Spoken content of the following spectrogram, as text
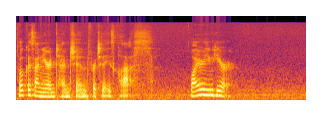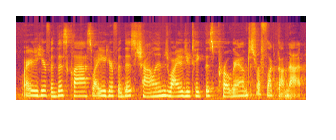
Focus on your intention for today's class. Why are you here? Why are you here for this class? Why are you here for this challenge? Why did you take this program? Just reflect on that.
